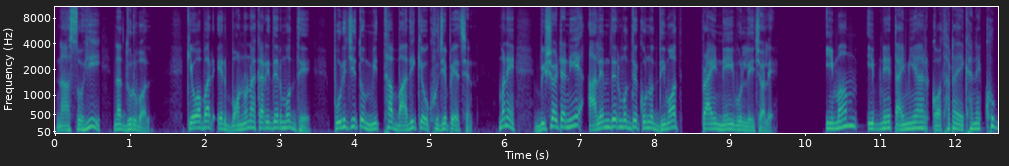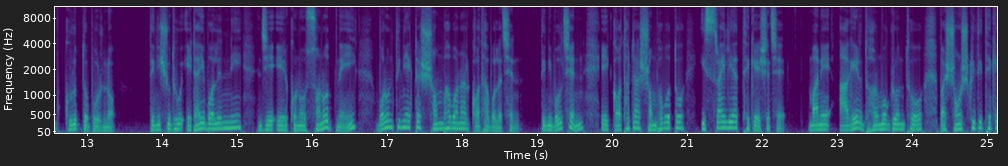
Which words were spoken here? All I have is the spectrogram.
না সহি, না দুর্বল। কেউ আবার এর বর্ণনাকারীদের মধ্যে পরিচিত মিথ্যাবাদীকেও খুঁজে পেয়েছেন। মানে বিষয়টা নিয়ে আলেমদের মধ্যে কোনো দ্বিমত প্রায় নেই বললেই চলে। ইমাম ইবনে তাইমিয়ার কথাটা এখানে খুব গুরুত্বপূর্ণ। তিনি শুধু এটাই বলেননি যে এর কোনো সনদ নেই, বরং তিনি একটা সম্ভাবনার কথা বলেছেন। তিনি বলছেন, এই কথাটা সম্ভবত ইসরায়েলিয়াত থেকে এসেছে। মানে আগের ধর্মগ্রন্থ বা সংস্কৃতি থেকে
